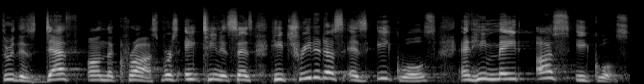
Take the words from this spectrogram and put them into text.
through this death on the cross. Verse 18, it says, He treated us as equals and He made us equals.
